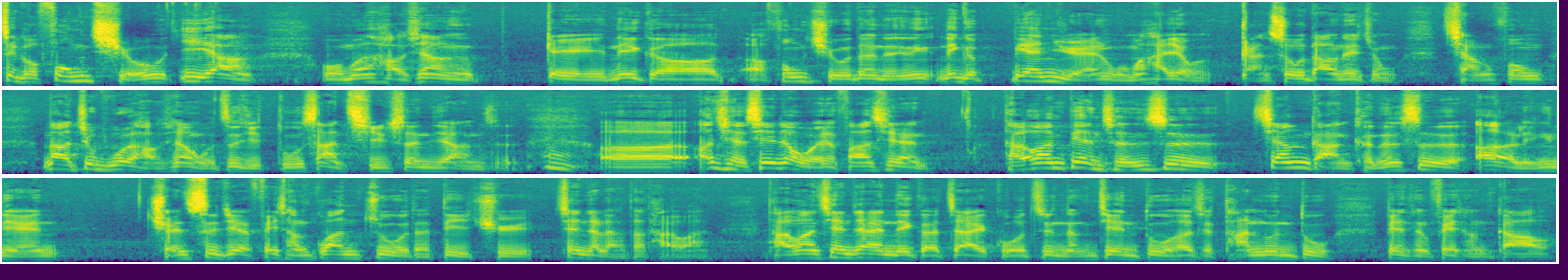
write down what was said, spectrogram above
这个风球一样，我们好像给那个呃风球的那那个边缘，我们还有感受到那种强风，那就不会好像我自己独善其身这样子。嗯。呃，而且现在我也发现，台湾变成是香港，可能是二零年。全世界非常关注的地区，现在来到台湾，台湾现在那个在国际能见度或者谈论度变成非常高，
